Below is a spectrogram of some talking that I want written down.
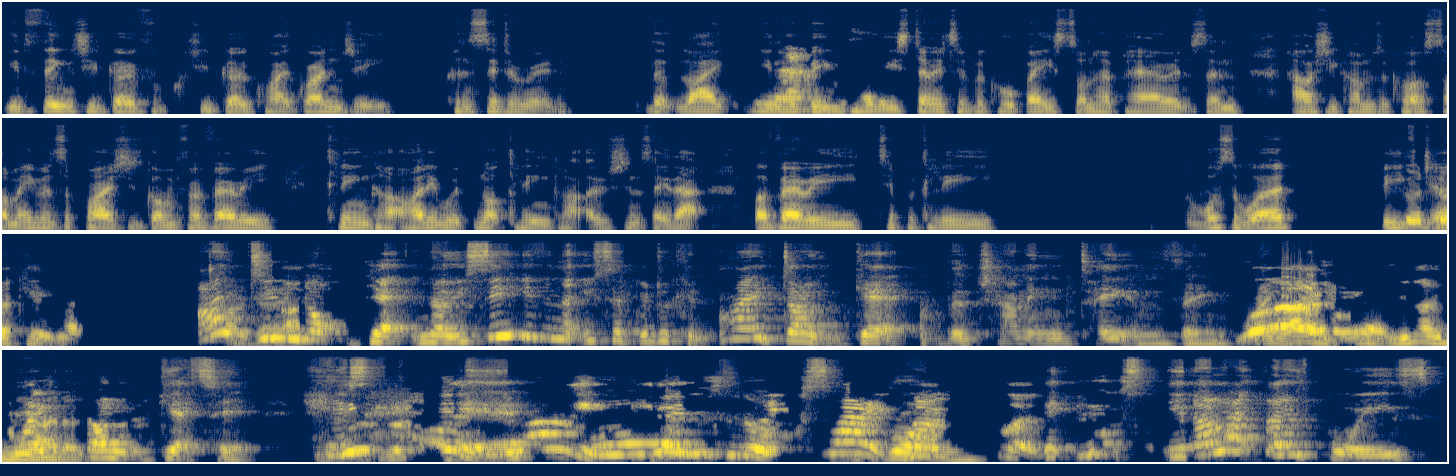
you'd think she'd go for she'd go quite grungy, considering that, like you know, Yeah. being very stereotypical based on her parents and how she comes across. So I'm even surprised she's gone for a very clean cut Hollywood, not clean cut. I shouldn't say that, but very typically, what's the word? Beef Good jerky. looking. I Okay. do not get no. You see, even that you said good looking, I don't get the Channing Tatum thing. Well, I I don't, don't- you know me, I I don't. don't get it. His hair always looks Right, wrong. but It looks, you know, like those boys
